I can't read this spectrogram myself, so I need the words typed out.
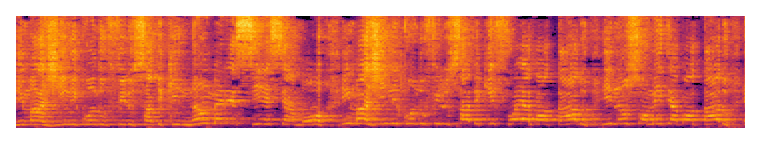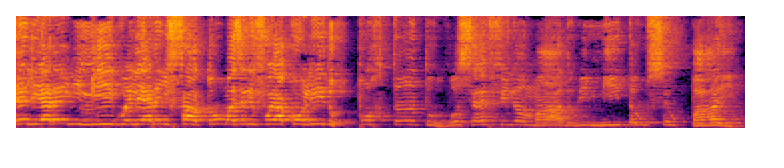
Imagine quando o filho sabe que não merecia esse amor. Imagine quando o filho sabe que foi adotado e não somente adotado, ele era inimigo, ele era infrator, mas ele foi acolhido. Portanto, você é filho amado, imita o seu pai.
